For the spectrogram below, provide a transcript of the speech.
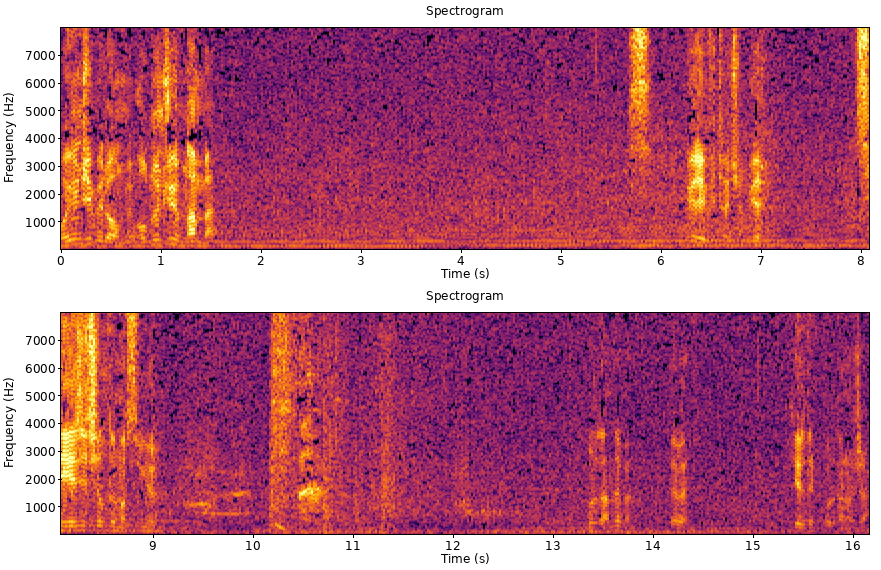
Oyuncu bile olmuyor. Oduncuyum lan ben. Yürü Vit hocam yürü. Seyirci çıldırmasın yürü. Buradan değil mi? Evet. Girdik buradan hocam.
